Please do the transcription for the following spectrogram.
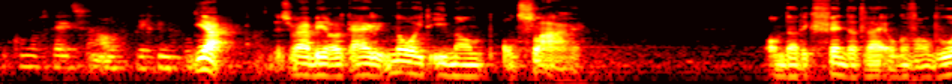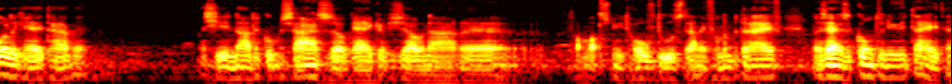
Je komt nog steeds aan alle verplichtingen voldoen. Ja, dus we hebben hier ook eigenlijk nooit iemand ontslagen. Omdat ik vind dat wij ook een verantwoordelijkheid hebben. Als je naar de commissarissen zou kijken, of je zou naar, uh, wat is nu het hoofddoelstelling van het bedrijf, dan zijn ze continuïteit. Hè?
